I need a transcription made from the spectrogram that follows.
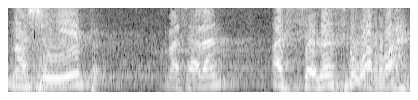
نصيب مثلا الثلث هو الرهن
